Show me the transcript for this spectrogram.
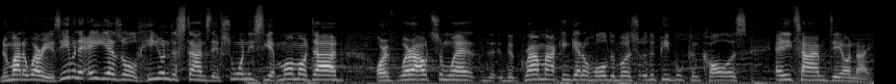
no matter where he is. Even at eight years old, he understands that if someone needs to get mom or dad, or if we're out somewhere, the, the, grandma can get a hold of us, other people can call us anytime, day or night.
